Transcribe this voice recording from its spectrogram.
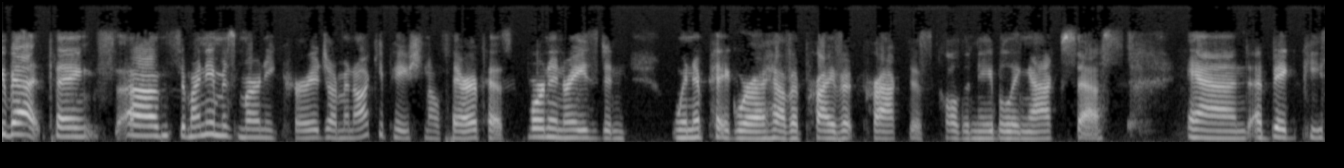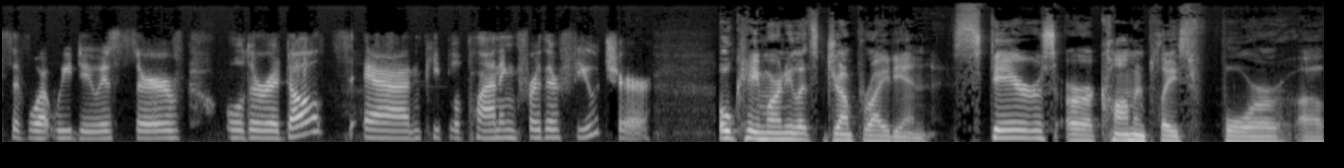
You bet. Thanks. Um, so my name is Marnie Courage. I'm an occupational therapist, born and raised in Winnipeg, where I have a private practice called Enabling Access. And a big piece of what we do is serve older adults and people planning for their future. Okay, Marnie, let's jump right in. Stairs are a common place for uh,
